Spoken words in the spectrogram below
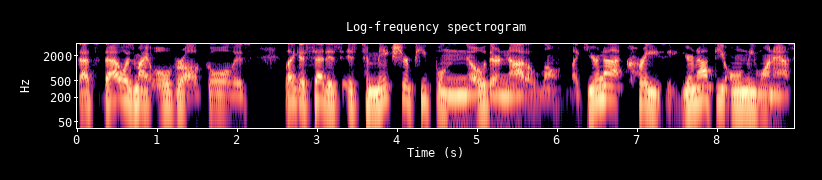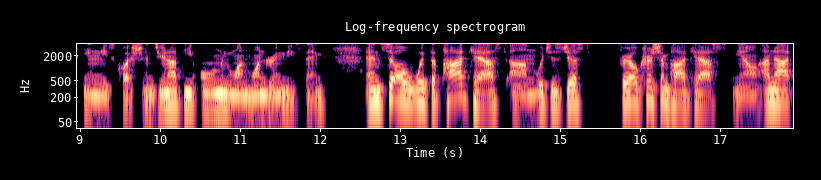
That's that was my overall goal is like i said is is to make sure people know they're not alone. Like you're not crazy. You're not the only one asking these questions. You're not the only one wondering these things. And so with the podcast um, which is just Feral Christian podcast. You know, I'm not,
